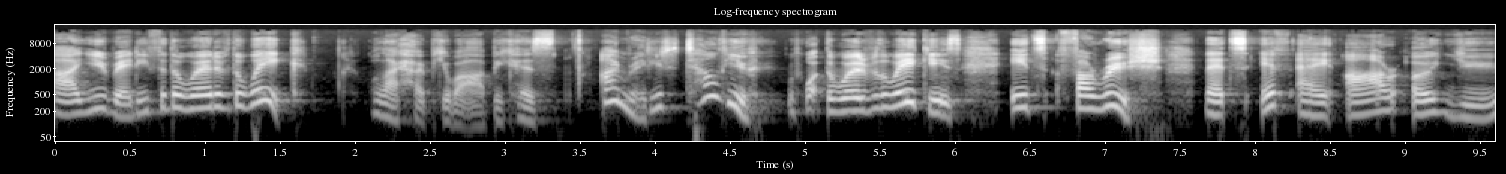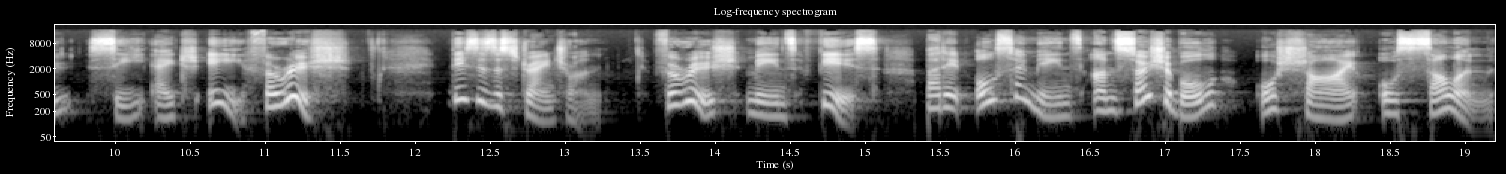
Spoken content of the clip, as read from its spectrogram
are you ready for the word of the week? Well, I hope you are because I'm ready to tell you what the word of the week is. It's farouche. That's F A R O U C H E. Farouche. This is a strange one. Farouche means fierce, but it also means unsociable or shy or sullen.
